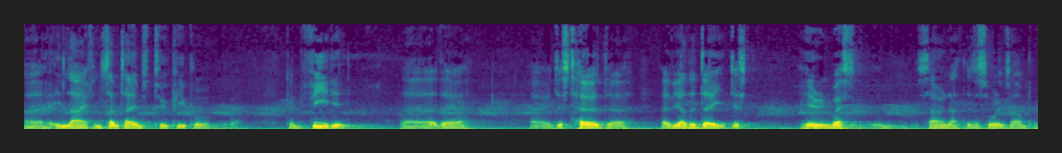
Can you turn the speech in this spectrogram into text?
uh, in life, and sometimes two people can feed it uh, there. I just heard uh, uh, the other day, just here in West Saranath, as a small example,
